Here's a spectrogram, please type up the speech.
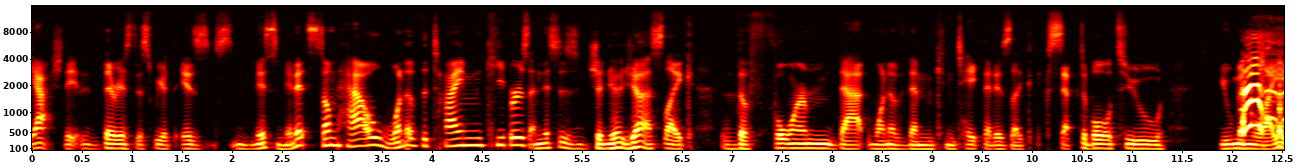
yeah, they- there is this weird is Miss Minute somehow one of the timekeepers, and this is ju- ju- just like the form that one of them can take that is like acceptable to human life.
